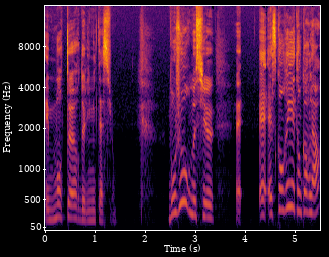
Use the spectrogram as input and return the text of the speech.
et menteur de l'imitation. Bonjour, monsieur. Eh, est-ce qu'Henri est encore là?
